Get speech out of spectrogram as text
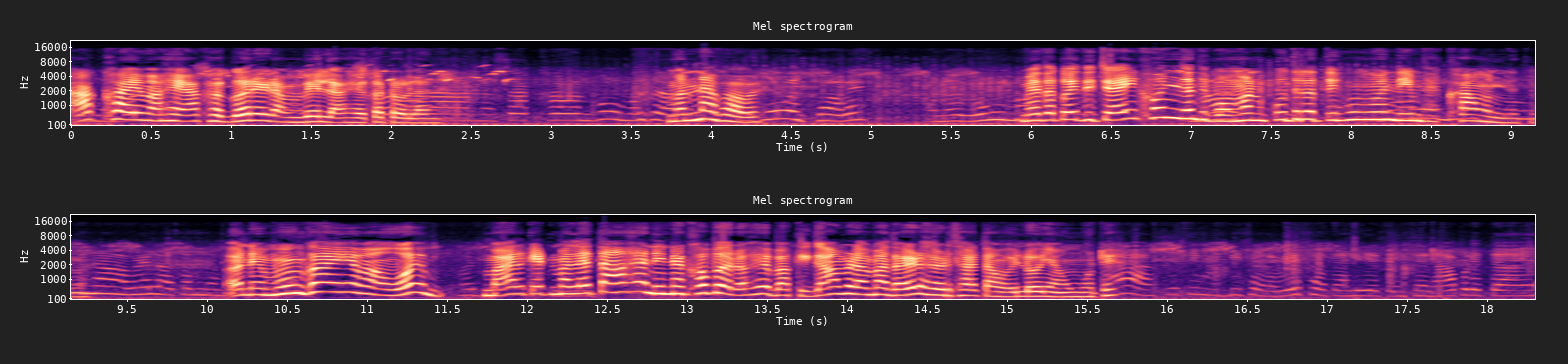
આખા એમાં હે આખા ગરેડામાં વેલા હે કટોલા મને ના ભાવે. મેં તો કોઈ દી ચાખ્યું જ નથી પણ મને કુદરતી હું હોય એમ ખાવું જ નથી અને મૂંઘા એમાં હોય માર્કેટમાં લેતા હે ને એને ખબર હે બાકી ગામડામાં તો હેડહેડ થતા હોય લોયા મોટે આપણે ત્યાં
